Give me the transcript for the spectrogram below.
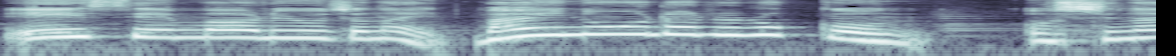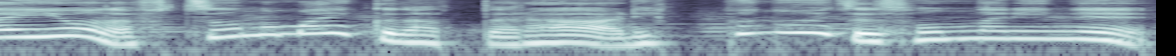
ASMR 用じゃない、バイノーラル録音をしないような普通のマイクだったら、リップノイズそんなにね、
